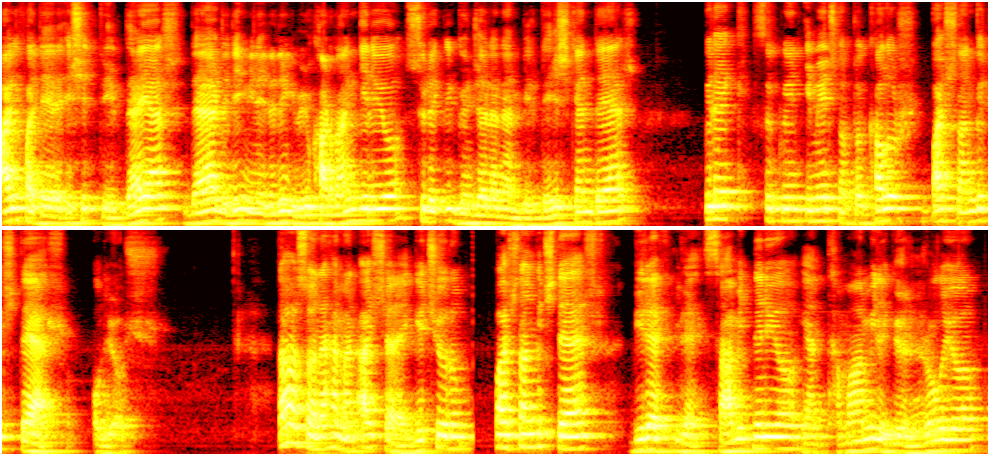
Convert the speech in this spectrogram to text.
alfa değeri eşittir değer. Değer dediğim yine dediğim gibi yukarıdan geliyor. Sürekli güncellenen bir değişken değer. Black screen image nokta color başlangıç değer oluyor. Daha sonra hemen aşağıya geçiyorum. Başlangıç değer 1f ile sabitleniyor. Yani tamamıyla görünür oluyor.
